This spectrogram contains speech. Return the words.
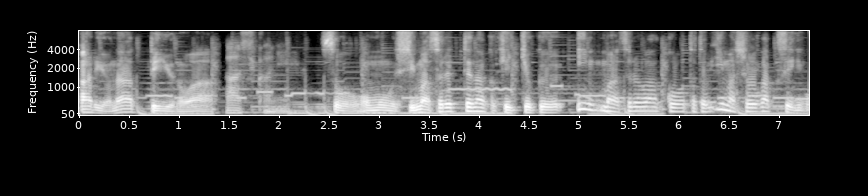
あるよなっていうのは、確かに。そう思うし、まあそれってなんか結局、いまあそれはこう、例えば今小学生に教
